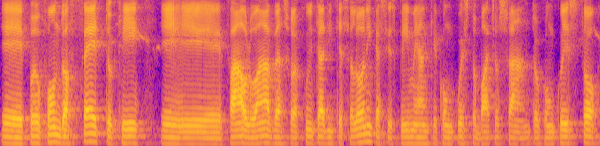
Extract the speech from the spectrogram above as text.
eh, profondo affetto che eh, Paolo ha verso la comunità di Tessalonica si esprime anche con questo bacio santo, con questo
